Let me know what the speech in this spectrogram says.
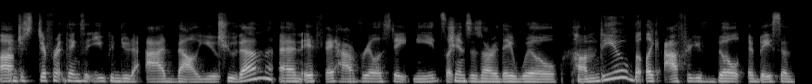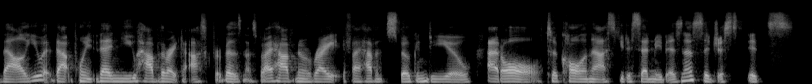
um, just different things that you can do to add value to them. And if they have real estate needs, like chances are they will come to you. But like after you've built a base of value at that point, then you have the right to ask for business. But I have no right if I haven't spoken to you at all to call and ask you to send me business. It just, it's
